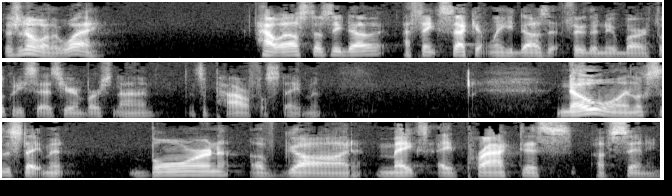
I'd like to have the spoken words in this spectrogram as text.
There's no other way. How else does he do it? I think secondly, he does it through the new birth. Look what he says here in verse 9. It's a powerful statement. No one, looks at the statement, born of God makes a practice of sinning.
